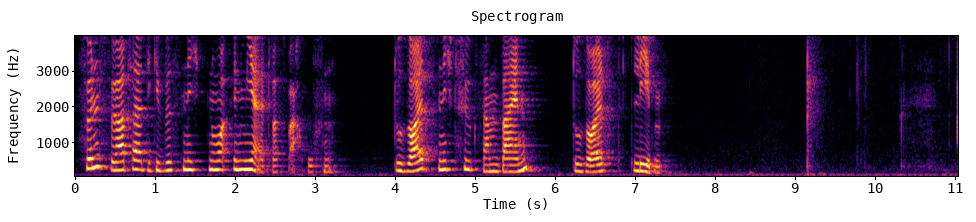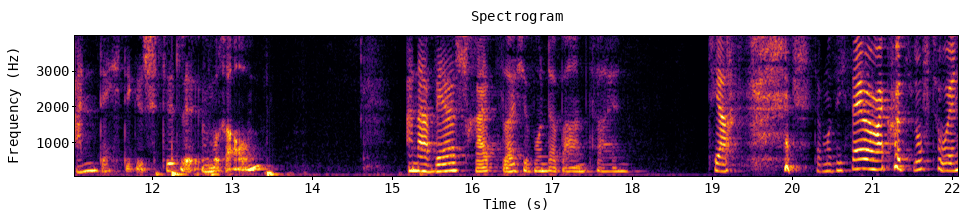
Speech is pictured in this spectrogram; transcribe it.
Fünf Wörter, die gewiss nicht nur in mir etwas wachrufen. Du sollst nicht fügsam sein, du sollst leben. Andächtige Stille im Raum. Anna, wer schreibt solche wunderbaren Zeilen? Tja, da muss ich selber mal kurz Luft holen.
